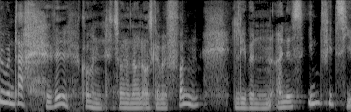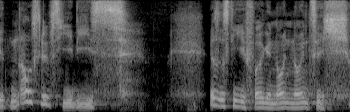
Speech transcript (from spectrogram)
Schönen guten Tag. Willkommen zu einer neuen Ausgabe von Leben eines infizierten Aushilfsjedis. Es ist die Folge 99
